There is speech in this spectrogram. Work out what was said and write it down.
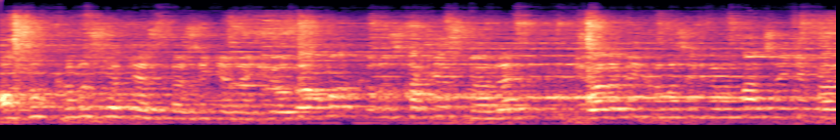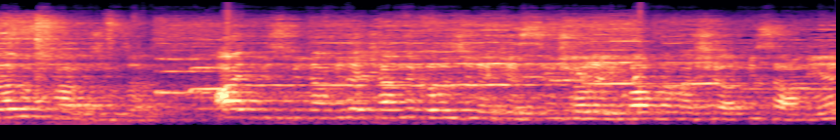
asıl kılıçla kesmesi gerekiyordu ama kılıçla kesmedi. Şöyle bir kılıcı kırından çekip verelim mi kardeşimize? Haydi bismillah bir de kendi kılıcıyla kessin. Şöyle yukarıdan aşağı bir saniye.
